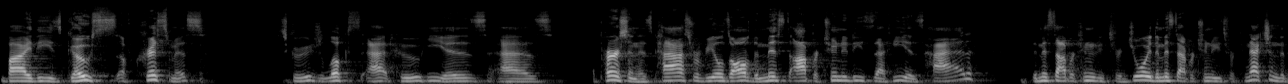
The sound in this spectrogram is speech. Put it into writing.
by these ghosts of Christmas, Scrooge looks at who he is as a person. His past reveals all of the missed opportunities that he has had the missed opportunities for joy, the missed opportunities for connection, the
